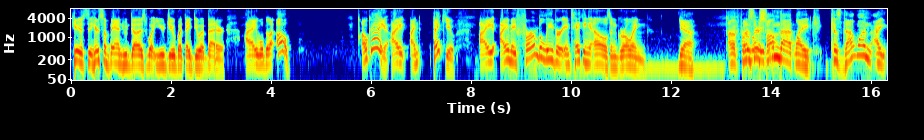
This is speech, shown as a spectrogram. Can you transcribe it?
here's here's a band who does what you do, but they do it better. I will be like, oh, okay. I I thank you. I I am a firm believer in taking L's and growing. Yeah. I'm a firm but is there some that like because that one I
